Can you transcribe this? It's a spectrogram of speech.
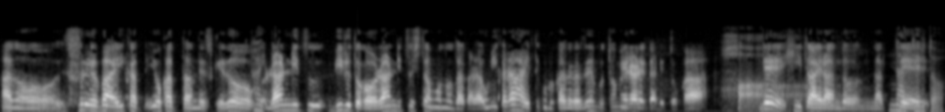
あの、すればいいか、よかったんですけど、はい、乱立、ビルとかを乱立したものだから、海から入ってくる風が全部止められたりとか、で、ヒートアイランドになって。なってると。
